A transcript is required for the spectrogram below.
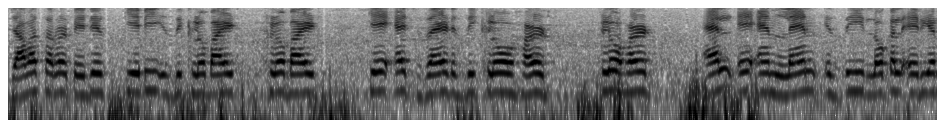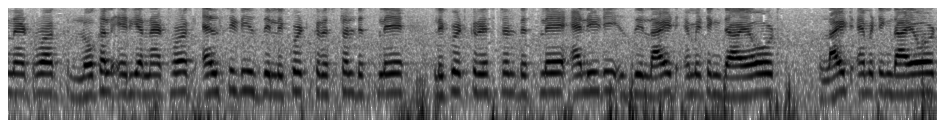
Java Server Pages. KB is the Kilobytes Kilobytes KHZ is the kilohertz kilohertz LAN LAN is the local area network. Local area network LCD is the liquid crystal display. Liquid crystal display LED is the light emitting diode. Light emitting diode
